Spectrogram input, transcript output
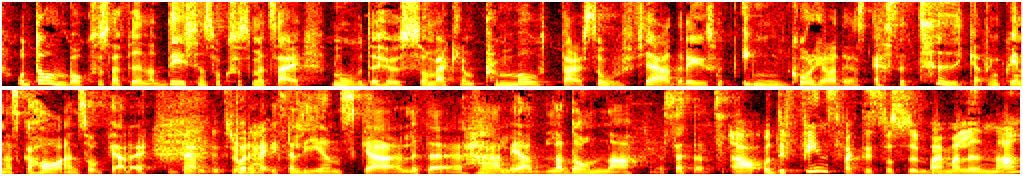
och de var också så här fina. Det känns också som ett så här modehus som verkligen promotar solfjäder. Det är ju som ingår hela deras estetik att en kvinna ska ha en solfjäder. Väldigt På det här roligt. Italienska, lite härliga La Donna-sättet. Ja, och det finns faktiskt hos By Malina,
